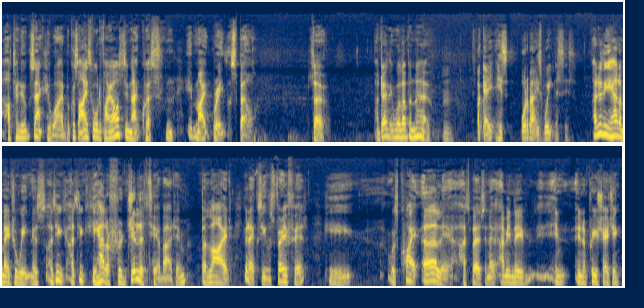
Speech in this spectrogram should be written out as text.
I'll tell you exactly why. Because I thought if I asked him that question, it might break the spell. So, I don't think we'll ever know. Mm. Okay, his what about his weaknesses? I don't think he had a major weakness. I think I think he had a fragility about him, belied, you know, because he was very fit. He was quite early, I suppose. In I mean, the, in in appreciating,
